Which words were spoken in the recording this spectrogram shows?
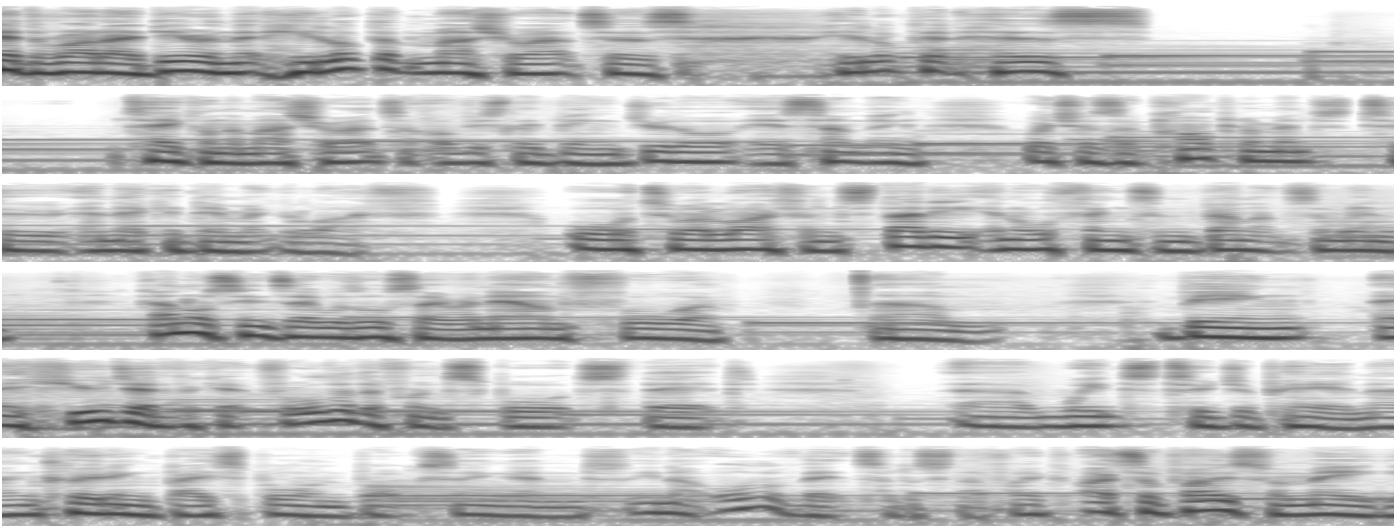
had the right idea in that he looked at martial arts as he looked at his take on the martial arts, obviously being judo, is something which was a complement to an academic life or to a life in study and all things in balance. I mean, Kano Sensei was also renowned for um, being a huge advocate for all the different sports that uh, went to Japan, including baseball and boxing and you know all of that sort of stuff. Like I suppose for me,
